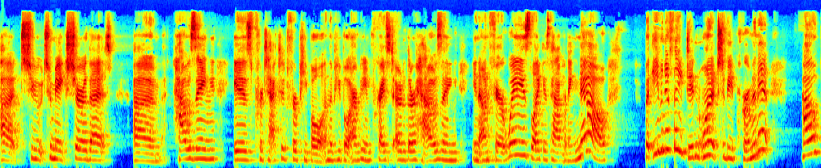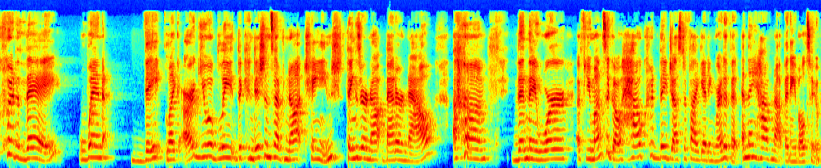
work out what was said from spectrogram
uh, to to make sure that um, housing is protected for people and the people aren't being priced out of their housing in unfair ways like is happening now. But even if they didn't want it to be permanent how could they when they like arguably the conditions have not changed things are not better now um, than they were a few months ago? How could they justify getting rid of it? And they have not been able to.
